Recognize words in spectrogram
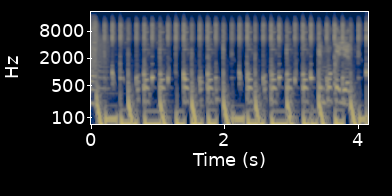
Tiempo que lleno.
